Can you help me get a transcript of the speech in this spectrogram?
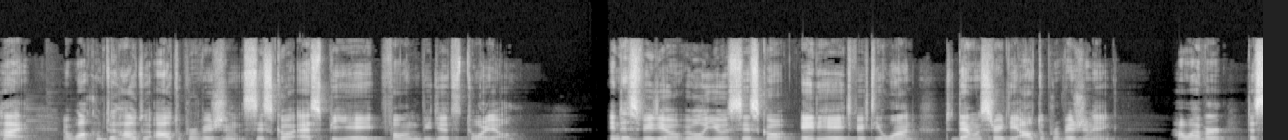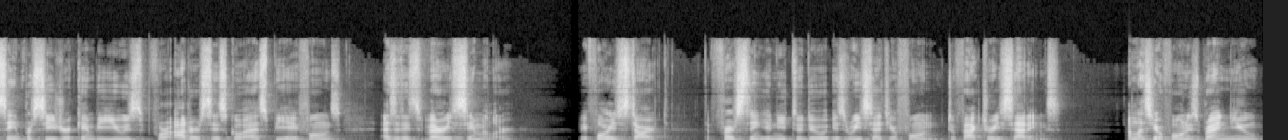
Hi, and welcome to how to auto-provision Cisco SPA phone video tutorial. In this video, we will use Cisco 8851 to demonstrate the auto-provisioning. However, the same procedure can be used for other Cisco SPA phones as it is very similar. Before you start, the first thing you need to do is reset your phone to factory settings. Unless your phone is brand new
